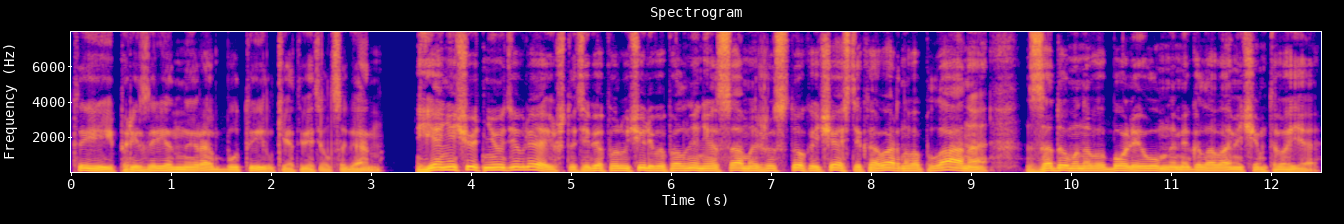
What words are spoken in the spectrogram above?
ты, презренный раб бутылки», — ответил цыган. Я ничуть не удивляюсь, что тебе поручили выполнение самой жестокой части коварного плана, задуманного более умными головами, чем твоя.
